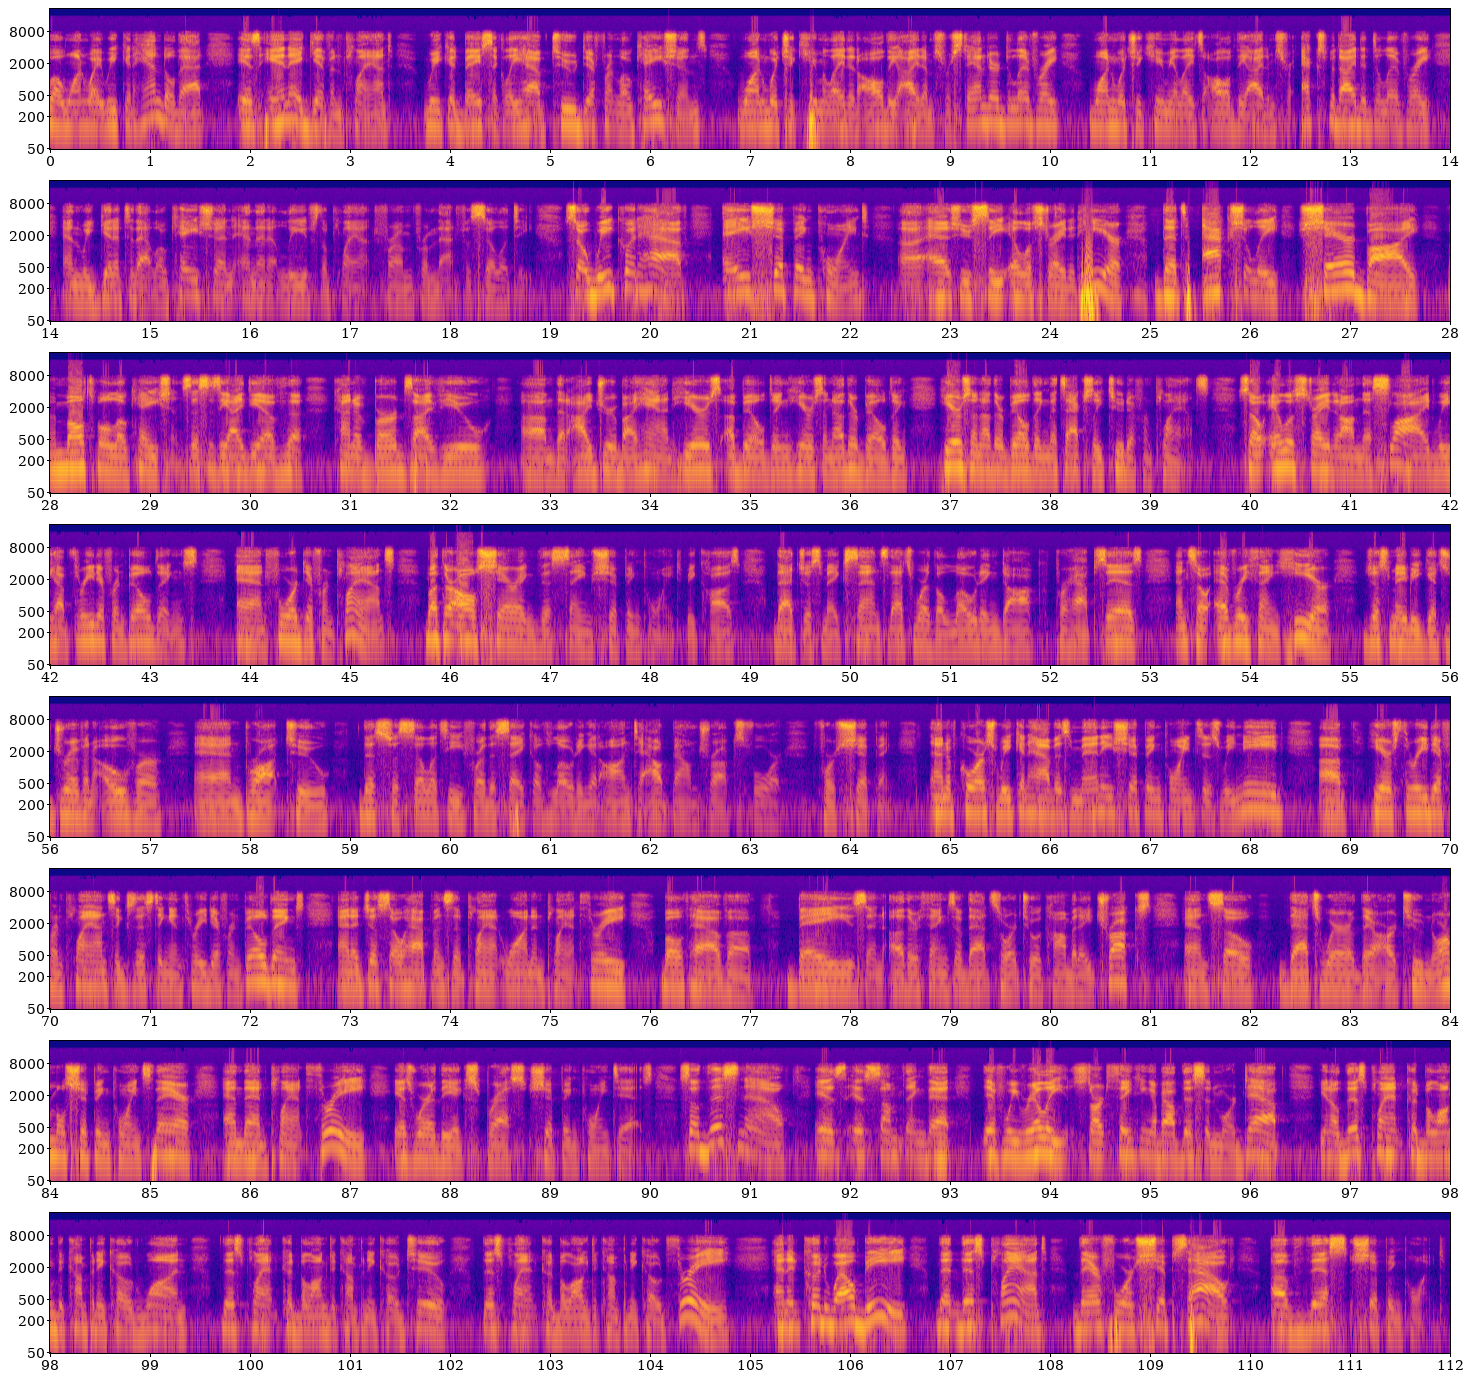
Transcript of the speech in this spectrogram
Well, one way we could handle that is in a given plant, we could basically have two different locations, one which accumulated all the items for standard delivery, one which accumulates all of the items for expedited delivery, and we get it to that location, and then it leaves the plant from, from that facility. So we could have a shipping point, uh, as you see illustrated here, that's actually shared by multiple locations. This is the of the kind of bird's eye view um, that I drew by hand. Here's a building, here's another building, here's another building that's actually two different plants. So illustrated on this slide, we have three different buildings and four different plants, but they're all sharing this same shipping point because that just makes sense. That's where the loading dock perhaps is. And so everything here just maybe gets driven over and brought to this facility for the sake of loading it onto outbound trucks for for shipping. And of course, we can have as many shipping points as we need. Uh, here's three different plants existing in three different buildings, and it just so happens that plant one and plant three both have uh, bays and other things of that sort to accommodate trucks. And so that's where there are two normal shipping points there. And then plant three is where the express shipping point is. So this now is, is something that if we really start thinking about this in more depth, you know, this plant could belong to company code one, this plant could belong to company code two, this plant could belong to company code three, and it could well be that this plant therefore ships out of this shipping point.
